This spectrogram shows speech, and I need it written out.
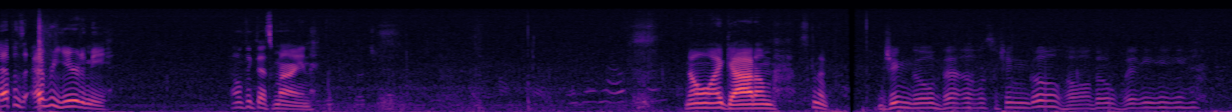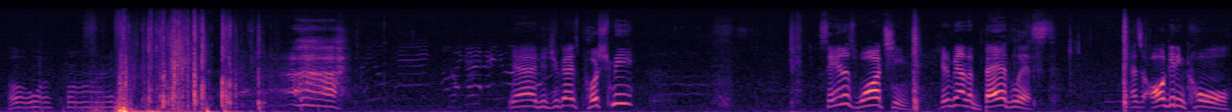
Happens every year to me. I don't think that's mine. No, I got him. It's gonna jingle bells, jingle all the way. Oh, what fun! Ah. Yeah, did you guys push me? Santa's watching. You're gonna be on the bad list. That's all getting coal.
